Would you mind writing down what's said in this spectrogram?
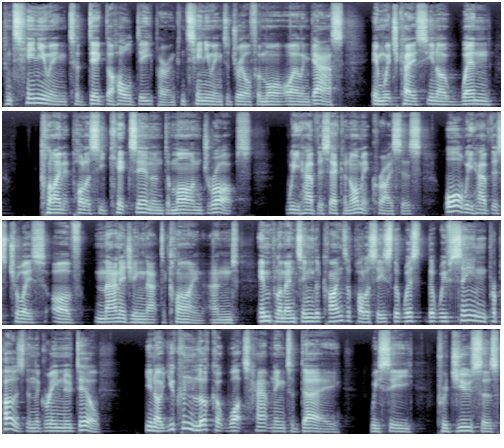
continuing to dig the hole deeper and continuing to drill for more oil and gas, in which case, you know, when climate policy kicks in and demand drops, we have this economic crisis or we have this choice of managing that decline and implementing the kinds of policies that was that we've seen proposed in the Green New Deal. You know, you can look at what's happening today. We see producers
